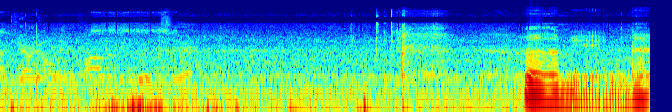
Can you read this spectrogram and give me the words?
I carry only quality goods here. I mean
